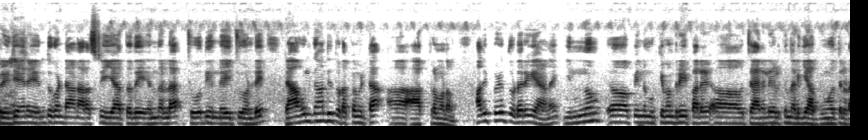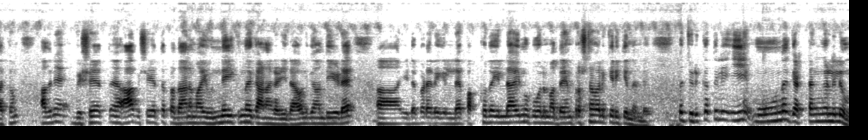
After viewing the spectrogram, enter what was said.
വിജയനെ എന്തുകൊണ്ടാണ് അറസ്റ്റ് ചെയ്യാത്തത് എന്നുള്ള ചോദ്യം ഉന്നയിച്ചുകൊണ്ട് രാഹുൽ ഗാന്ധി തുടക്കമിട്ട ആക്രമണം. അതിപ്പോഴും തുടരുകയാണ്. ഇന്നും പിന്നെ മുഖ്യമന്ത്രി പല ചാനലുകൾക്ക് നൽകിയ അഭിമുഖത്തിലടക്കം അതിനെ വിഷയത്തെ ആ വിഷയത്തെ പ്രധാനമായി ഉന്നയിക്കുന്നത് കാണാൻ കഴിയും. രാഹുൽ ഗാന്ധിയുടെ ഇടപെടലുകളിലെ പക്വതയില്ലായ്മ പോലും അദ്ദേഹം പ്രശ്നവൽക്കരിക്കുന്നുണ്ട്. അപ്പോൾ ചുരുക്കത്തിൽ ഈ മൂന്ന് ഘട്ടങ്ങളിലും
